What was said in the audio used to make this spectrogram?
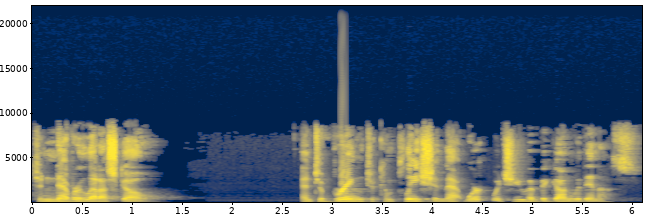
to never let us go and to bring to completion that work which you have begun within us.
